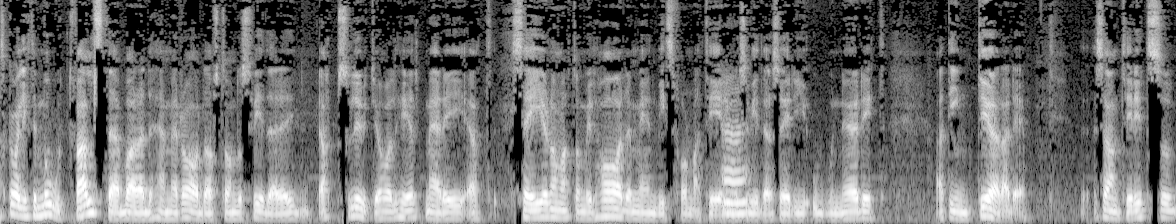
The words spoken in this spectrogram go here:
Jag ska vara lite motvalls där bara det här med radavstånd och så vidare. Absolut, jag håller helt med dig att säger de att de vill ha det med en viss formatering och så vidare så är det ju onödigt att inte göra det. Samtidigt så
